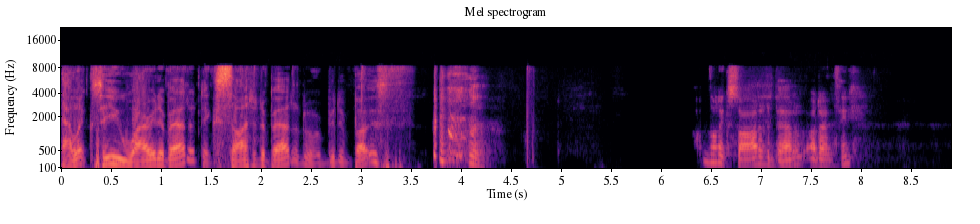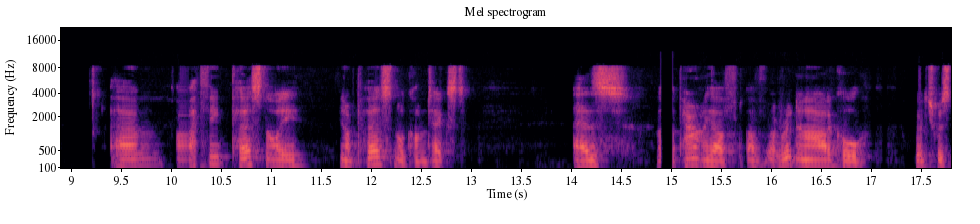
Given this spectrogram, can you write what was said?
Alex? Are you worried about it, excited about it, or a bit of both? I'm not excited about it, I don't think. Um, I think personally, in a personal context, as apparently I've, I've, I've written an article which was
